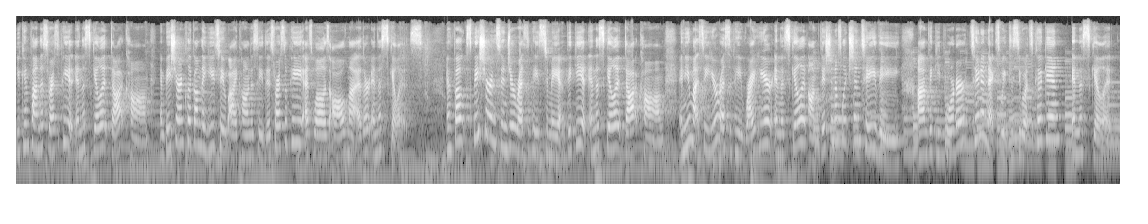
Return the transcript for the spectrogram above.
You can find this recipe at intheskillet.com and be sure and click on the YouTube icon to see this recipe as well as all my other In the Skillets. And folks, be sure and send your recipes to me at Vicki at intheskillet.com and you might see your recipe right here in the skillet on Fishing Affliction TV. I'm Vicki Porter. Tune in next week to see what's cooking in the skillet.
